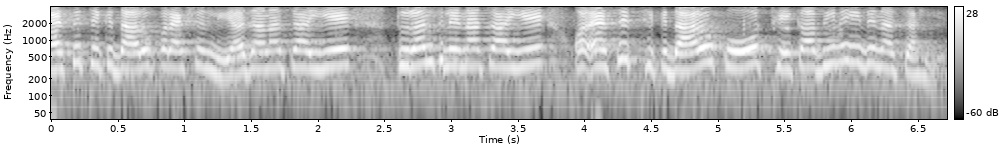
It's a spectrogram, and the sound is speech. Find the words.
ऐसे ठेकेदारों पर एक्शन लिया जाना चाहिए तुरंत लेना चाहिए और ऐसे ठेकेदारों को ठेका भी नहीं देना चाहिए।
